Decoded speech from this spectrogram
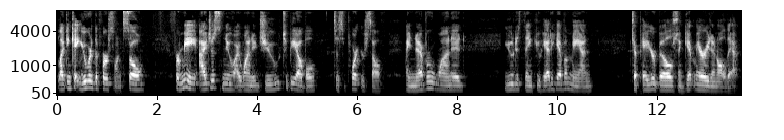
like in case you were the first one. So for me, I just knew I wanted you to be able to support yourself. I never wanted you to think you had to have a man to pay your bills and get married and all that.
